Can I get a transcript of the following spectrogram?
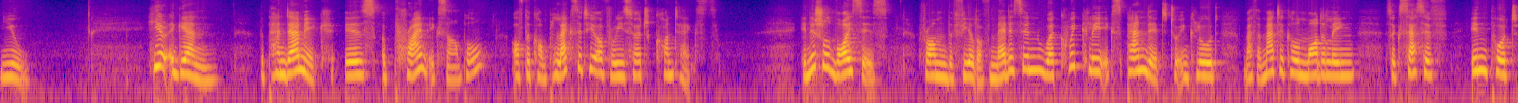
new. Here again, the pandemic is a prime example of the complexity of research contexts. Initial voices from the field of medicine were quickly expanded to include mathematical modeling, successive input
